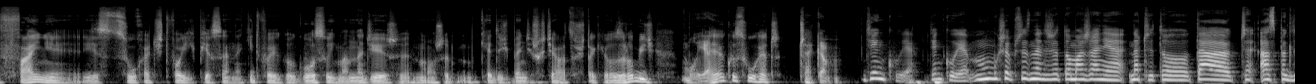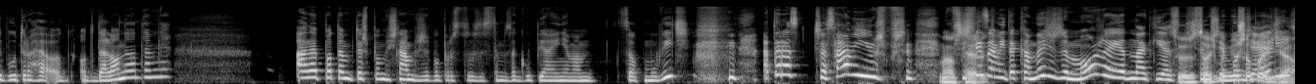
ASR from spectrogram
fajnie jest słuchać Twoich piosenek i Twojego głosu, i mam nadzieję, że może kiedyś będziesz chciała coś takiego zrobić, bo ja jako słuchacz czekam. Dziękuję, dziękuję. Muszę przyznać, że to marzenie, znaczy to ta aspekt był trochę od, oddalony ode mnie, ale potem też pomyślałam, że po prostu jestem za głupia i nie mam co mówić. A teraz czasami już przy, No przyświeca mi taka myśl, że może jednak jest Cóż, czymś coś się podzielić.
